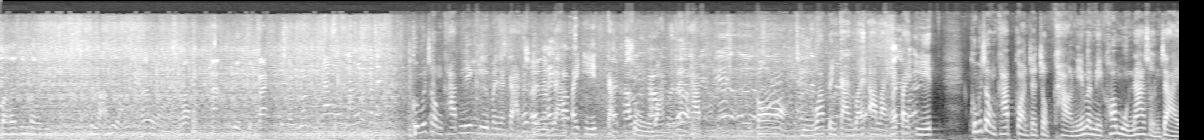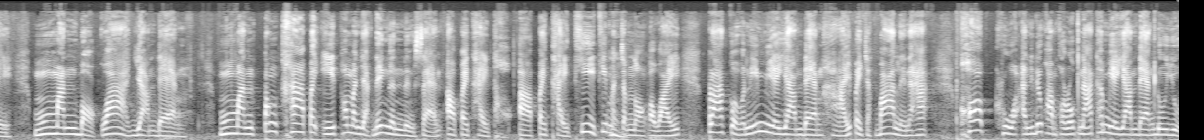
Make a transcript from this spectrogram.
ไปทางที่ไปที่หลังที่หลังเออว่าอะลูกขึ้นไปเดี๋ยวกับรถนั่งลงนั่งกันเลย คุณผู้ชมครับนี่คือบรรยากาศเชิญวิญญาณป้าอีทกลับสู่วัดนะครับ ก็ถือว่าเป็นการไว้อาลัยให้ป้าอีทคุณผู้ชมครับก่อนจะจบข่าวนี้มันมีข้อมูลน่าสนใจ มันบอกว่ายามแดง มันต้องฆ่าป้าอีทเพราะมันอยากได้เงิน1นึ่งแสนเอาไปไถ่อ่าไปไถ่ที่ที่มันจำนองเอาไว้ ปรากฏวันนี้เมียยามแดงหายไปจากบ้านเลยนะฮะครอบครัวอันนี้ด้วยความเคารพนะ ถ้าเมียยามแดงดูอยู่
